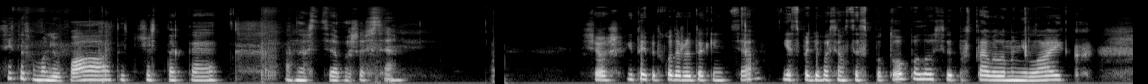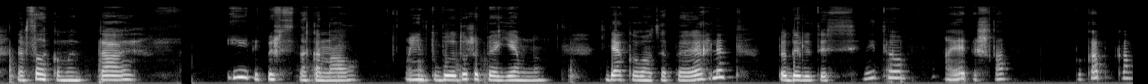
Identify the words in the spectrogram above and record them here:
сісти помалювати, щось таке. А не це ваше все. Що ж, відео підходить до кінця. Я сподіваюся, вам все сподобалось. Ви поставили мені лайк, написали коментар і підпишіться на канал. Мені тут буде дуже приємно. Дякую вам за перегляд. Додивлюйтесь відео, а я пішла. Пока-пока.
